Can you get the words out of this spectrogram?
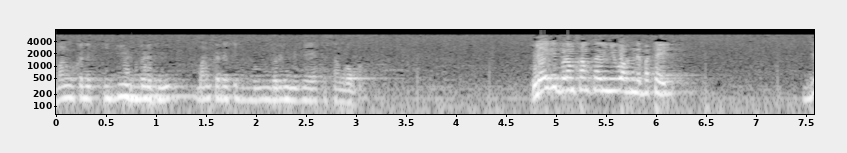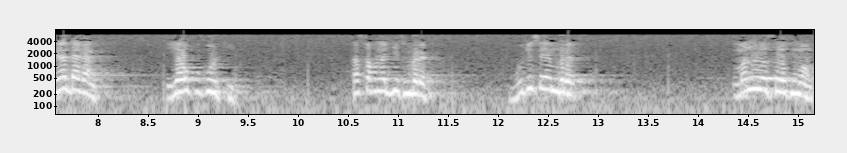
mën nga ko def ci biir mbërëg mi mën nga ko def ci biir mbërëg mi ñëwee te sangoo ko léegi borom xam-xam yi ñuy wax ne ba tey dina dagan yow ku góor ki sa soxna gis mbërëg bu gisee mbërëg mënuloo seet moom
